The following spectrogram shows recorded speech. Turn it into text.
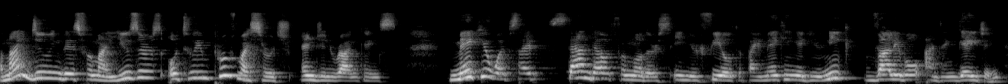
am I doing this for my users or to improve my search engine rankings? Make your website stand out from others in your field by making it unique, valuable, and engaging.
